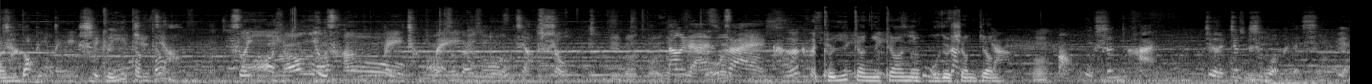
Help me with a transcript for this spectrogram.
它们非常对美，是个一只脚，所以又曾被称为独角兽。当然，在可可可以看一看你的香蕉保护生态，这正是我们的心愿。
